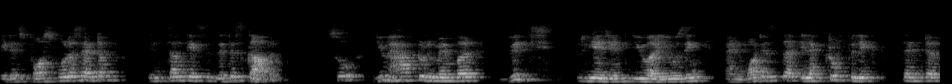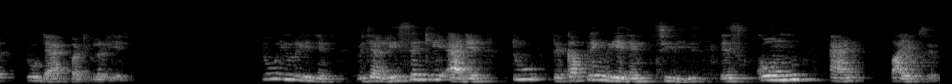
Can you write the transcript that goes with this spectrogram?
it is phosphorus atom, in some cases it is carbon. So you have to remember which reagent you are using and what is the electrophilic center to that particular reagent. Two new reagents which are recently added to the coupling reagent series is COMU and PIOXIL.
